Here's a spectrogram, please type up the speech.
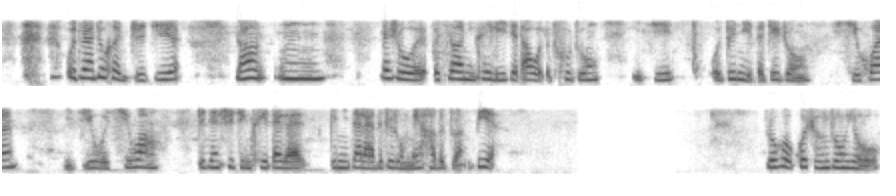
我现在就很直接，然后嗯，但是我我希望你可以理解到我的初衷，以及我对你的这种喜欢，以及我希望这件事情可以带来给你带来的这种美好的转变。如果过程中有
